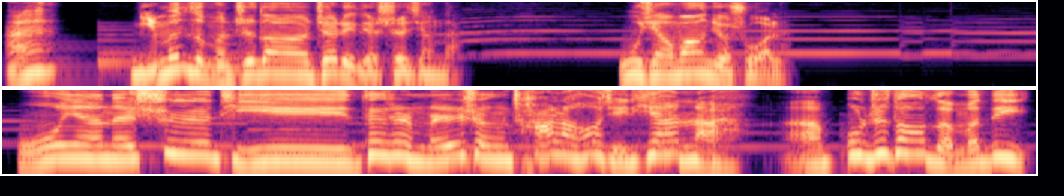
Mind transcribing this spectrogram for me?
哎，你们怎么知道这里的事情的？”吴相望就说了：“吴阳的尸体在这门上插了好几天了。”啊，不知道怎么地，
